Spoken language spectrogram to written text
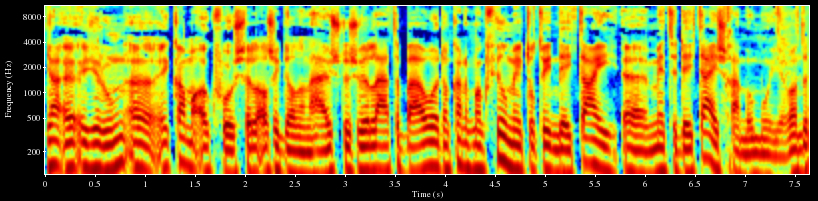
Ja, uh, Jeroen, uh, ik kan me ook voorstellen als ik dan een huis dus wil laten bouwen, dan kan ik me ook veel meer tot in detail met de details gaan bemoeien. Want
